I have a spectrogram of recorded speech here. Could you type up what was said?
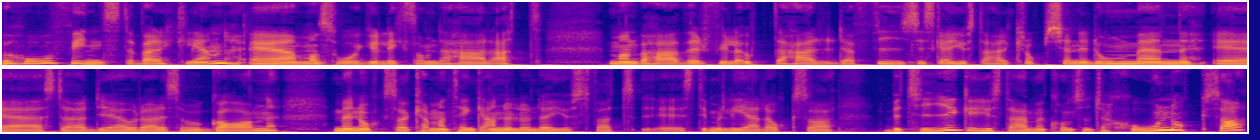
behov finns det verkligen. Eh, man såg ju liksom det här att man behöver fylla upp det här det fysiska, just det här kroppskännedomen, eh, stödja och rörelseorgan. Men också kan man tänka annorlunda just för att eh, stimulera också betyg, just det här med koncentration också.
